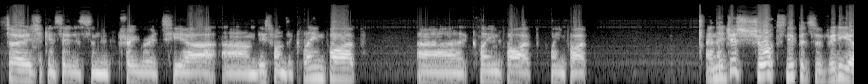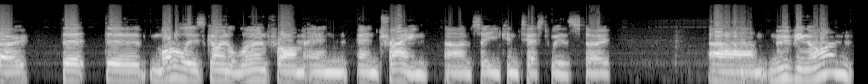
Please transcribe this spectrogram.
So as you can see there's some tree roots here. Um, this one's a clean pipe, uh, clean pipe, clean pipe. And they're just short snippets of video that the model is going to learn from and, and train um, so you can test with. So um, moving on,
